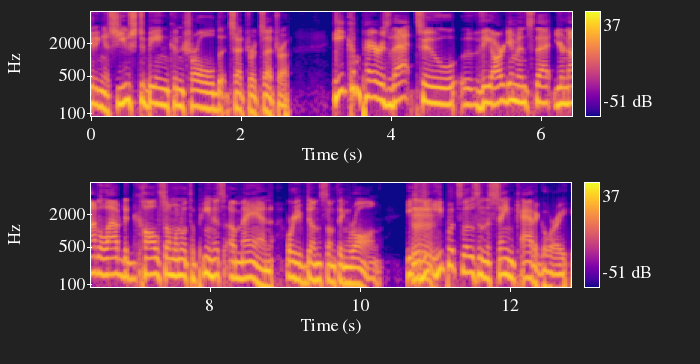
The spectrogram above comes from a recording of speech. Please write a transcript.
getting us used to being controlled, et cetera, et cetera. He compares that to the arguments that you're not allowed to call someone with a penis a man or you've done something wrong. He, he, he puts those in the same category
